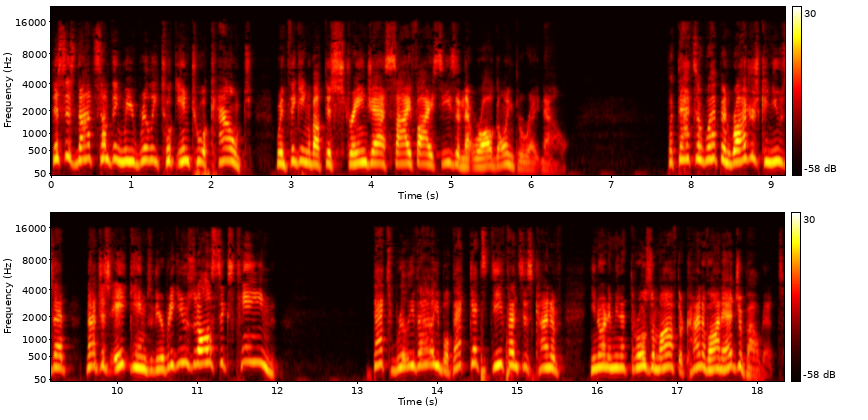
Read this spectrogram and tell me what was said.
This is not something we really took into account when thinking about this strange ass sci fi season that we're all going through right now. But that's a weapon. Rodgers can use that not just eight games of the year, but he can use it all 16. That's really valuable. That gets defenses kind of, you know what I mean? It throws them off. They're kind of on edge about it.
